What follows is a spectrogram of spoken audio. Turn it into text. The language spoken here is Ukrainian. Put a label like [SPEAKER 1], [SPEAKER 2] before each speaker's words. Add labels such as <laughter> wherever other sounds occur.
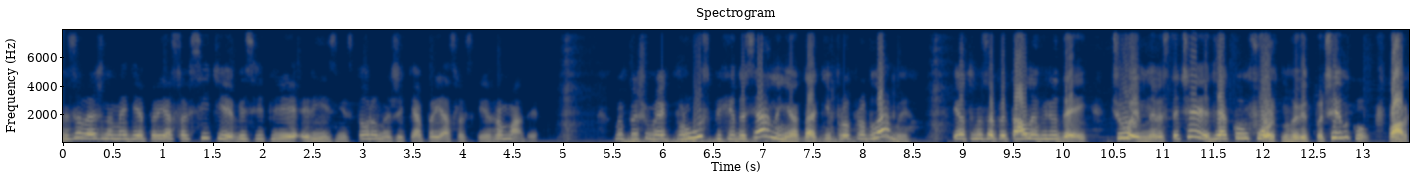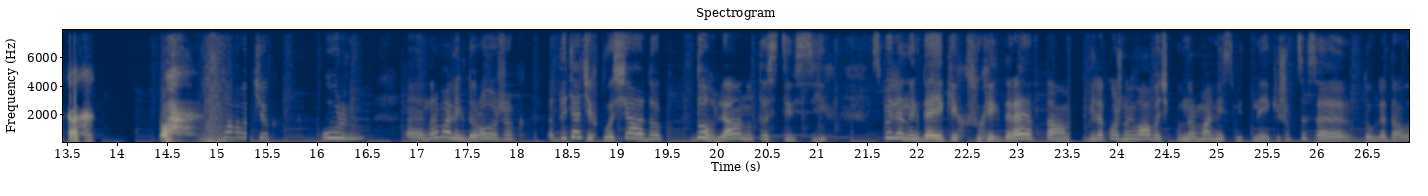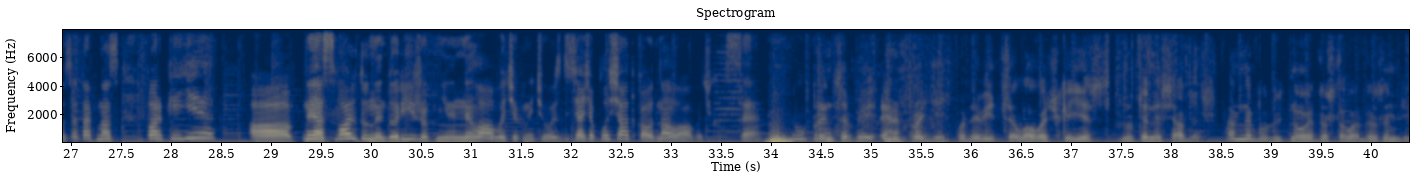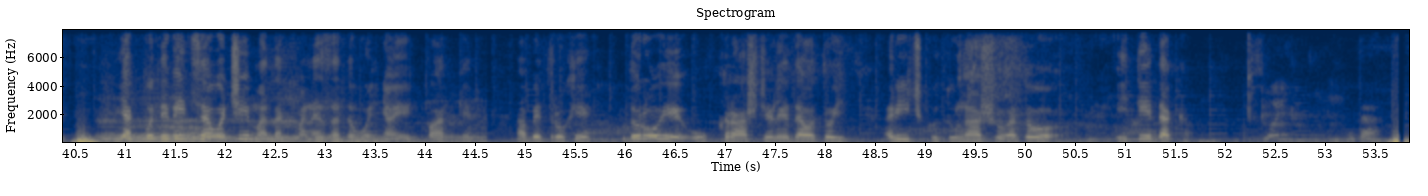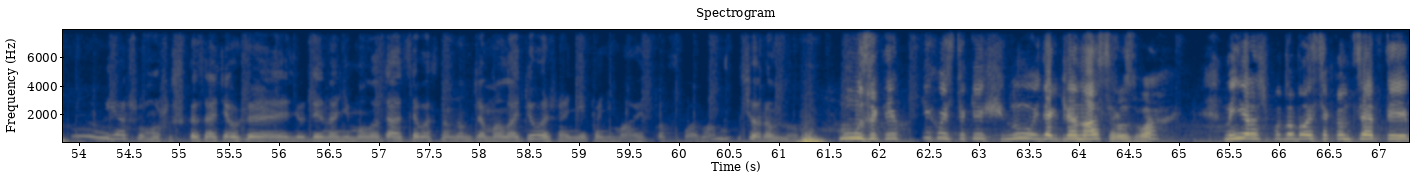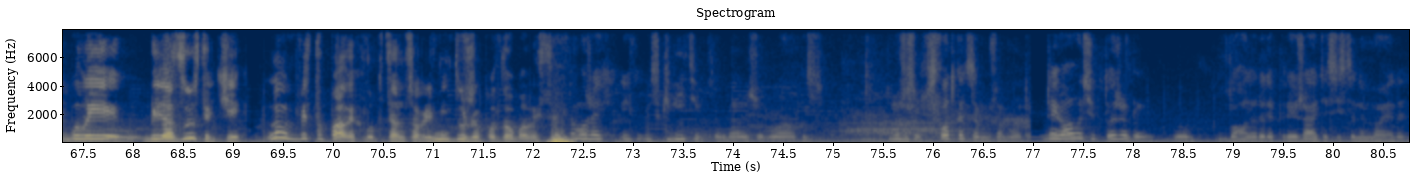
[SPEAKER 1] Незалежна медіа Переяслав Сіті висвітлює різні сторони життя Переяславської громади. Ми пишемо як про успіхи, досягнення, так і про проблеми. І от ми запитали в людей, чого їм не вистачає для комфортного відпочинку в парках.
[SPEAKER 2] лавочок, урн, е, нормальних дорожок, дитячих площадок, доглянутості всіх, спиляних деяких сухих дерев там. Біля кожної лавочки нормальний смітник, і щоб це все доглядалося. Так у нас парки є, а не асфальту, не доріжок, ні, ні лавочок, нічого. Ось дитяча площадка, одна лавочка, все.
[SPEAKER 3] Ну, в принципі, <clears throat> пройдіть, подивіться, лавочки є. Ну ти не сядеш, а не будуть ноги доставати до землі.
[SPEAKER 4] Як подивитися очима, так мене задовольняють парки. Аби трохи дороги укращили, да отой річку ту нашу, а то йти так. Да.
[SPEAKER 5] Ну, я що можу сказати, я вже людина не молода, це в основному для молодежі, вони розуміють по-своєму, все одно.
[SPEAKER 6] музики, якихось таких, ну як для нас, розваг. Мені раз подобалися концерти, були біля зустрічі. Ну, виступали хлопці ансамблі, мені дуже подобалися.
[SPEAKER 7] Та може їх- якихось квітів і так далі, щоб було якось. Може, щоб сфоткатися можна було. Та й лавочок теж би було багато людей приїжджають, а сісти немає де.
